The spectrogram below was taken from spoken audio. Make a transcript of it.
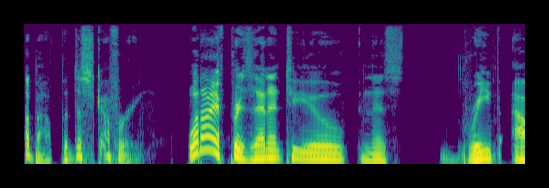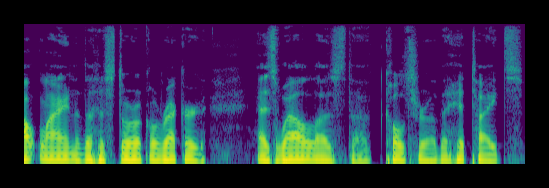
about the discovery. What I have presented to you in this brief outline of the historical record as well as the culture of the Hittites.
